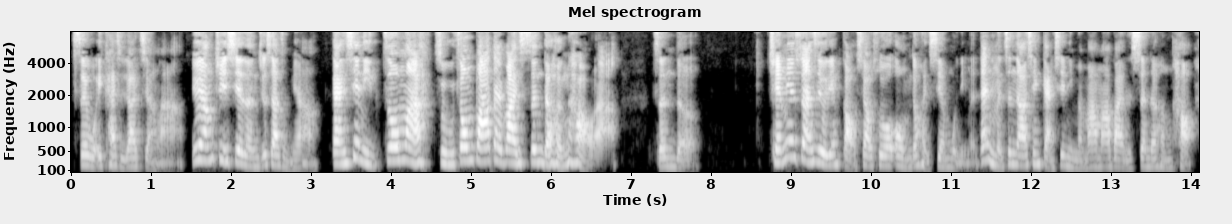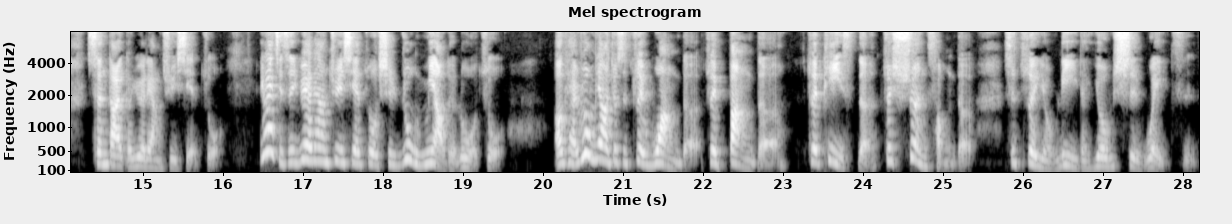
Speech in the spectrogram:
所以我一开始就要讲啦，月亮巨蟹的人就是要怎么样？感谢你周嘛，祖宗八代把你生得很好啦，真的。前面虽然是有点搞笑说，哦，我们都很羡慕你们，但你们真的要先感谢你们妈妈把你生得很好，生到一个月亮巨蟹座。因为其实月亮巨蟹座是入庙的落座，OK，入庙就是最旺的、最棒的、最 peace 的、最顺从的，是最有利的优势位置。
